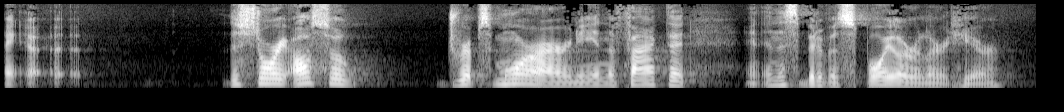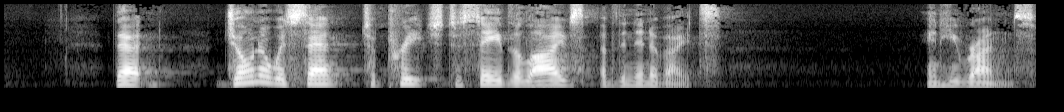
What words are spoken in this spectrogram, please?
uh, the story also drips more irony in the fact that, and this is a bit of a spoiler alert here, that Jonah was sent to preach to save the lives of the Ninevites, and he runs.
